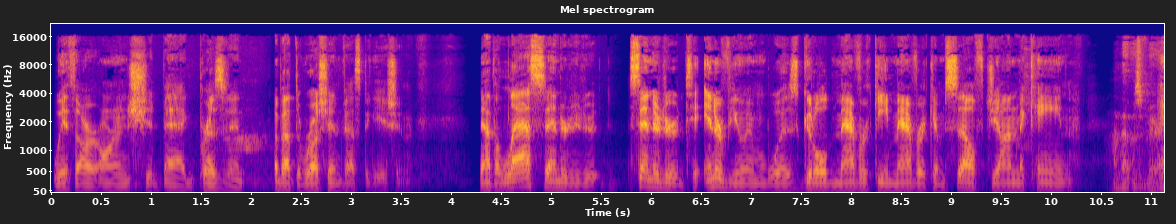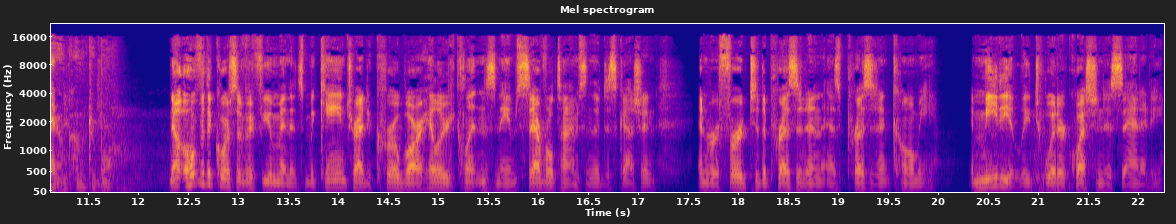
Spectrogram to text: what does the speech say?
with our orange shitbag president about the Russia investigation. Now, the last senator senator to interview him was good old Mavericky Maverick himself, John McCain. Oh, that was very And- uncomfortable. Now, over the course of a few minutes, McCain tried to crowbar Hillary Clinton's name several times in the discussion and referred to the president as President Comey. Immediately, Twitter questioned his sanity.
